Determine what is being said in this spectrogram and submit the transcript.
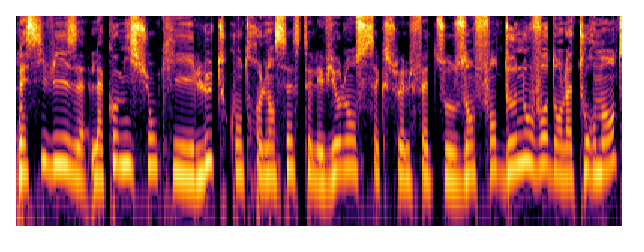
La Civise, la commission qui lutte contre l'inceste et les violences sexuelles faites aux enfants, de nouveau dans la tourmente.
